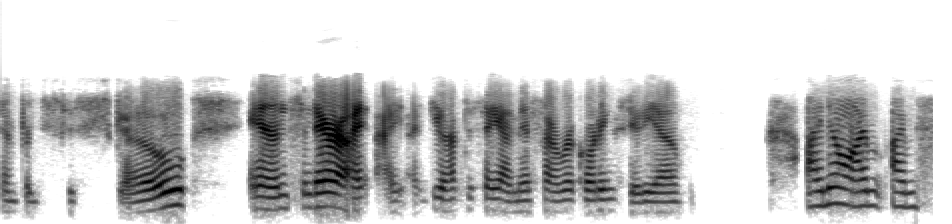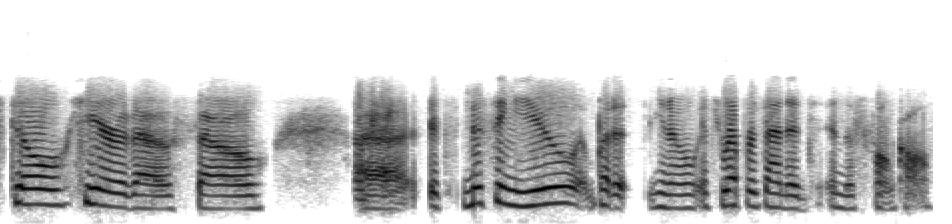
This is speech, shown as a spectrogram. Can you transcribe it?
San Francisco. And Cyndera, I, I, I do have to say I miss our recording studio. I know. I'm I'm still here though, so Okay. uh, it's missing you, but it you know it's represented in this phone call.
